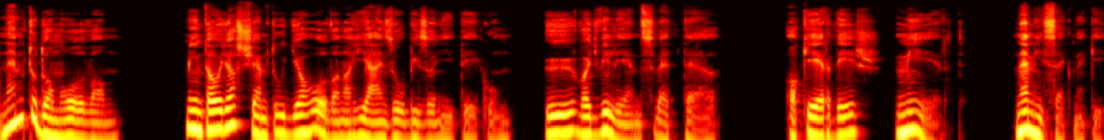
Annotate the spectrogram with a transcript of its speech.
Nem tudom, hol van. Mint ahogy azt sem tudja, hol van a hiányzó bizonyítékom. Ő vagy Williams vette el. A kérdés, miért? Nem hiszek neki.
